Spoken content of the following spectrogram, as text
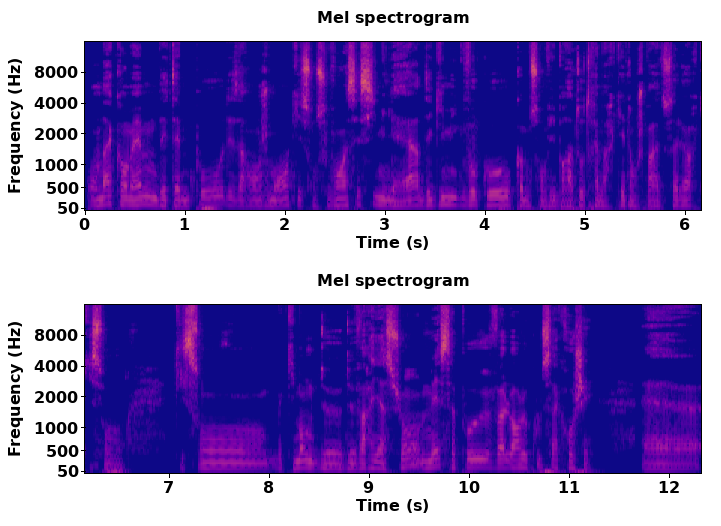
on a quand même des tempos, des arrangements qui sont souvent assez similaires, des gimmicks vocaux comme son vibrato très marqué dont je parlais tout à l'heure qui sont qui sont qui manquent de, de variation, mais ça peut valoir le coup de s'accrocher. Euh,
